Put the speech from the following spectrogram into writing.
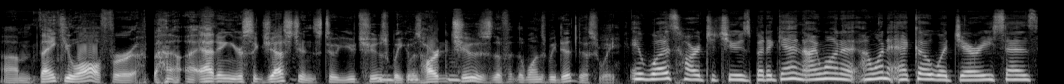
um, thank you all for adding your suggestions to You Choose Week. It was hard to Mm-hmm. choose the, the ones we did this week. It was hard to choose, but again, I want to I want to echo what Jerry says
